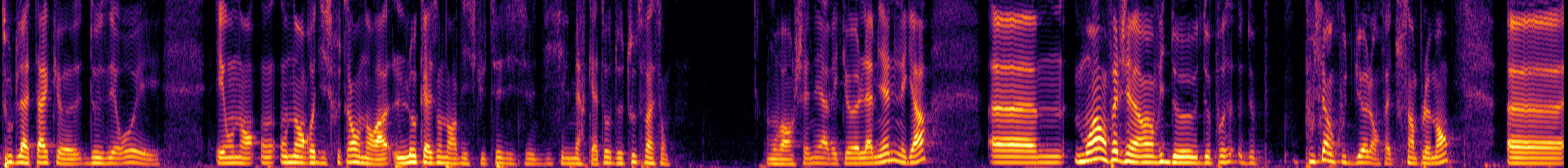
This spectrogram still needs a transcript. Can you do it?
toute l'attaque de zéro et, et on, en, on, on en rediscutera, on aura l'occasion d'en rediscuter d'ici le mercato de toute façon. On va enchaîner avec euh, la mienne, les gars. Euh, moi, en fait, j'ai envie de, de po- de pousser un coup de gueule, en fait, tout simplement. Euh,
